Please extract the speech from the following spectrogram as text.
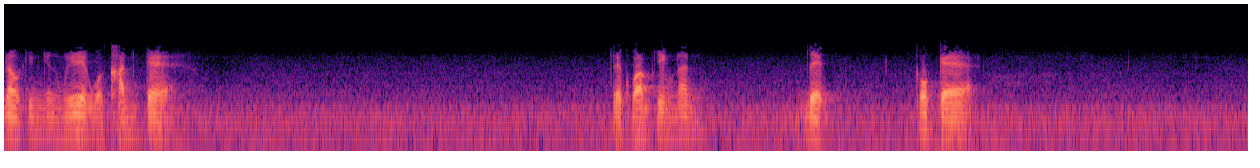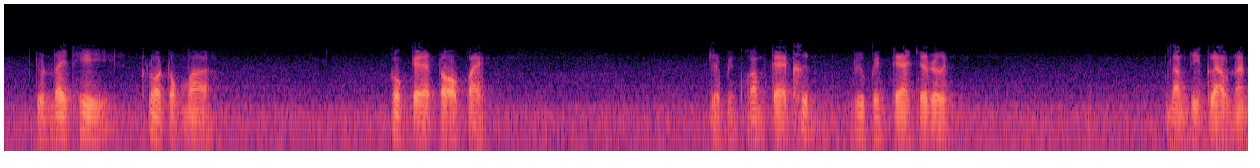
เราจึงยังเรียกว่าคันแก่ แต่ความจริงนั้น เด็กก็แก่ จนได้ที่คลอดออกมา ก็แก่ต่อไป จะเป็นความแก่ขึ้น หรือเป็นแก่เจริญ ดังที่กล่าวนั้น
